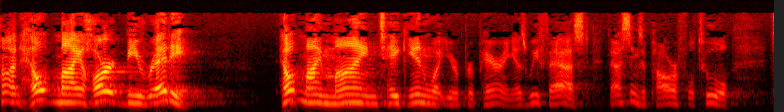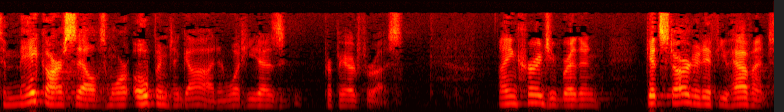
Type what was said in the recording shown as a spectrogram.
God, help my heart be ready. Help my mind take in what you're preparing as we fast. Fasting is a powerful tool to make ourselves more open to God and what He has prepared for us. I encourage you, brethren, get started if you haven't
